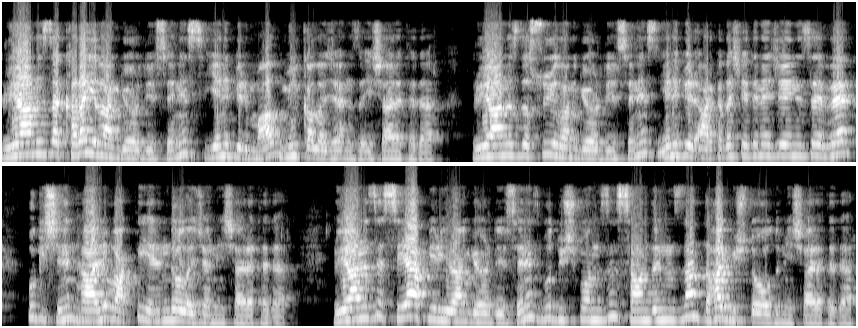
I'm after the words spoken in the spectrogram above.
Rüyanızda kara yılan gördüyseniz yeni bir mal, mülk alacağınıza işaret eder. rüyanızda su yılanı gördüyseniz yeni bir arkadaş edineceğinize ve bu kişinin hali vakti yerinde olacağını işaret eder. Rüyanızda siyah bir yılan gördüyseniz bu düşmanınızın sandığınızdan daha güçlü olduğunu işaret eder.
